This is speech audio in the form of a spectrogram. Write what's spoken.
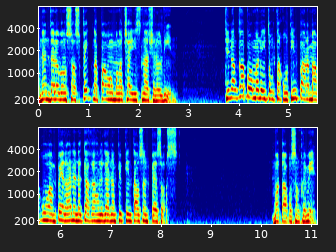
ng dalawang suspect na pawang mga Chinese national din. Tinangka pa umano itong takutin para makuha ang pera na nagkakahalaga ng 15,000 pesos. Matapos ang krimen,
